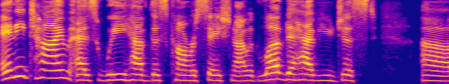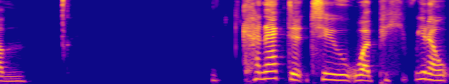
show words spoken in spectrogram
anytime as we have this conversation i would love to have you just um connect it to what you know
